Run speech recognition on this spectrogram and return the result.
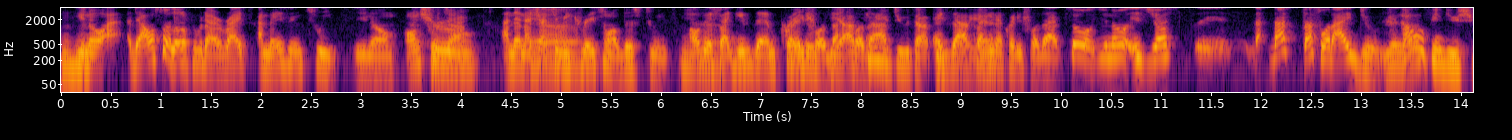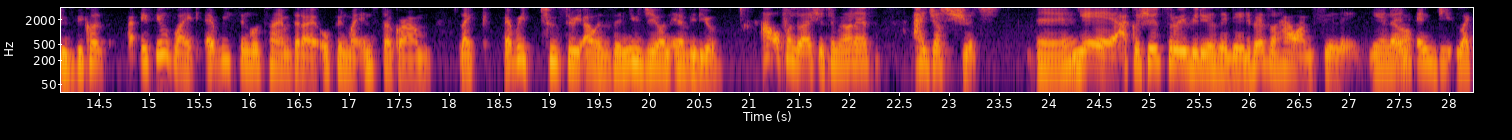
Mm-hmm. You know, I, there are also a lot of people that write amazing tweets, you know, on True. Twitter. And then I try to recreate some of those tweets. Yeah. Obviously, I give them credit Credits, for that. yeah, I've seen you do that. Before, exactly, I give them credit for that. So you know, it's just uh, that, that's that's what I do. You know, How often do you shoot? Because it feels like every single time that I open my Instagram, like every two, three hours, there's a new Jay on air video. how often do I shoot? To be honest, I just shoot. Eh? Yeah, I could shoot three videos a day. Depends on how I'm feeling. You know. And, and you, like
